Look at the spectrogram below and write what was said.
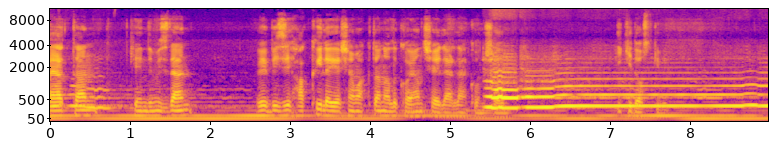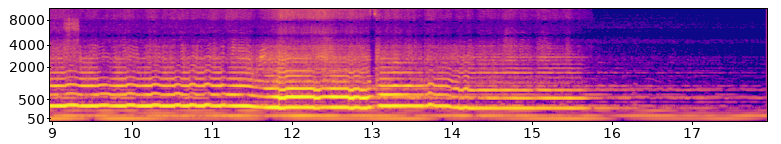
hayattan, kendimizden ve bizi hakkıyla yaşamaktan alıkoyan şeylerden konuşalım. İki dost gibi.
